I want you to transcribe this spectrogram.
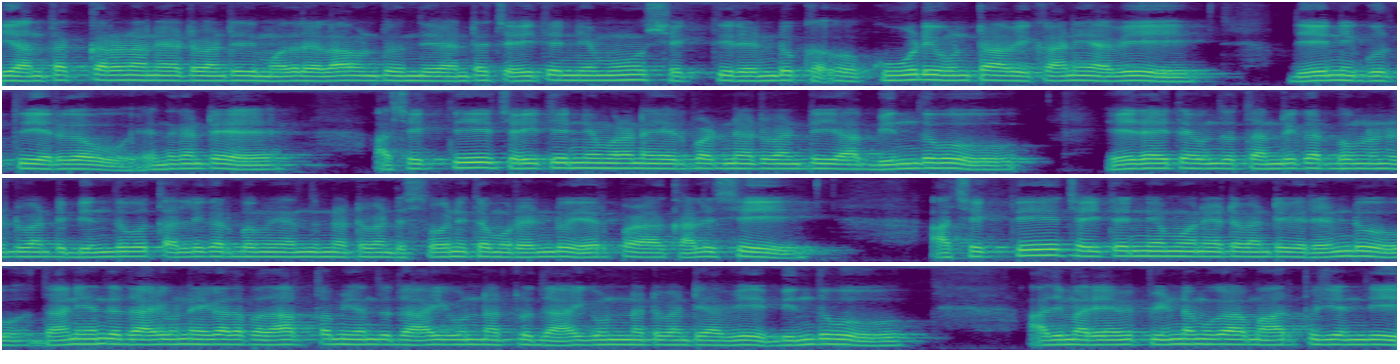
ఈ అంతఃకరణ అనేటువంటిది మొదలు ఎలా ఉంటుంది అంటే చైతన్యము శక్తి రెండు కూడి ఉంటావి కానీ అవి దేన్ని గుర్తు ఎరగవు. ఎందుకంటే ఆ శక్తి చైతన్యం వలన ఏర్పడినటువంటి ఆ బిందువు ఏదైతే ఉందో తండ్రి గర్భంలో ఉన్నటువంటి బిందువు తల్లి గర్భం ఉన్నటువంటి శోణితము రెండు ఏర్ప కలిసి ఆ శక్తి చైతన్యము అనేటువంటివి రెండు దాని ఎందు దాగి ఉన్నాయి కదా పదార్థం ఎందు దాగి ఉన్నట్లు దాగి ఉన్నటువంటి అవి బిందువు. అది మరి ఏమి పిండముగా మార్పు చెంది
